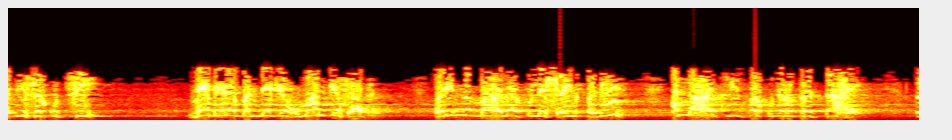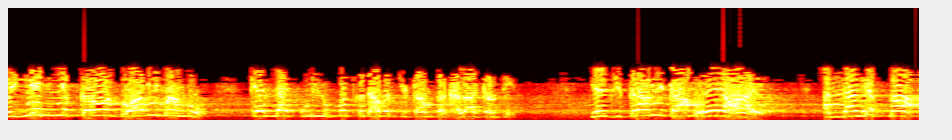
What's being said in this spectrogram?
حدیث کچھ میں میرے بندے کے عمان کے ساتھ ہوں۔ اور ان اللہ کل شہین قدیر، اللہ ہر چیز پر قدرت رکھتا ہے۔ تو یہ نیت کرو اور دعا بھی مانگو کہ اللہ پوری امت کو دعوت کے کام پر کھڑا کر دے۔ یہ جتنا بھی کام ہو رہا ہے، اللہ نے اپنا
